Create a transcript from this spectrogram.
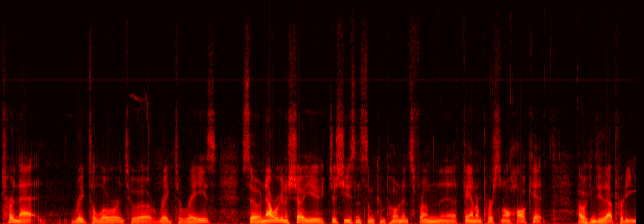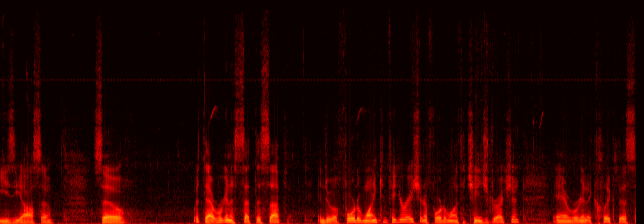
turn that rig to lower into a rig to raise. So now we're going to show you just using some components from the Phantom Personal Haul Kit, how we can do that pretty easy also. So with that, we're going to set this up into a 4 to 1 configuration, a 4 to 1 with a change of direction, and we're going to click this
